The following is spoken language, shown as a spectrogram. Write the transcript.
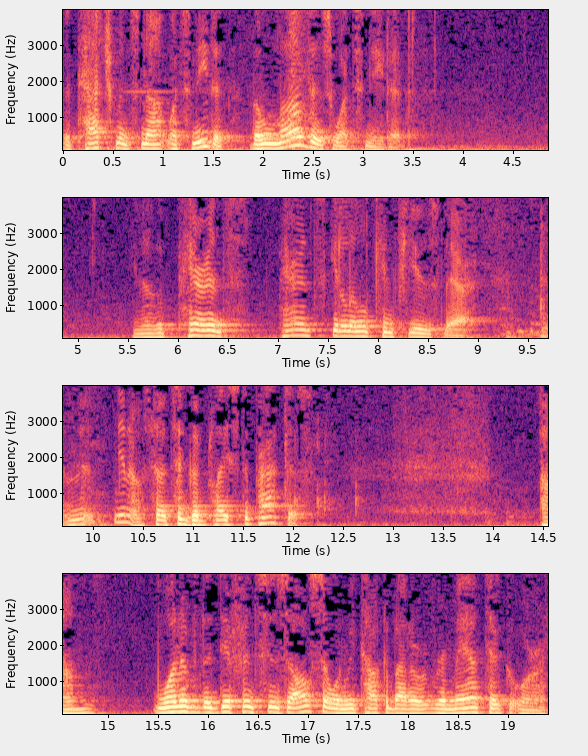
The attachment's not what's needed. The love is what's needed. You know, the parents parents get a little confused there. And, you know, so it's a good place to practice. Um, one of the differences also when we talk about a romantic or a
